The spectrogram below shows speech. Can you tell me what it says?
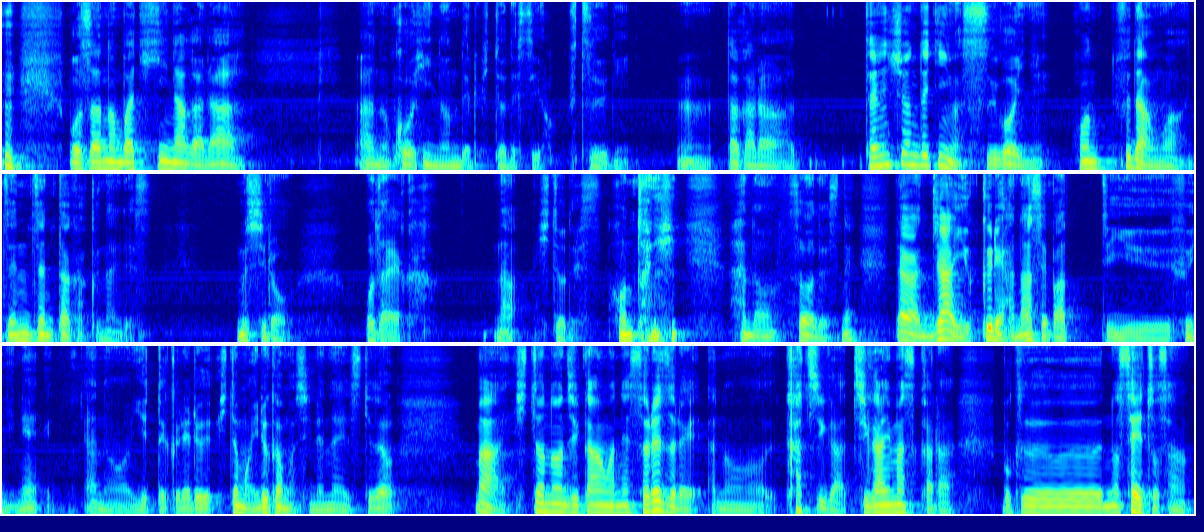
ボサノバ聞きながらあのコーヒー飲んでる人ですよ。普通に、うん、だからテンション的にはすごいね。ほん普段は全然高くないです。むしろ穏やかな人です。本当に。あのそうですね。だからじゃあゆっくり話せばっていうふうにねあの言ってくれる人もいるかもしれないですけどまあ人の時間はねそれぞれあの価値が違いますから僕の生徒さん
